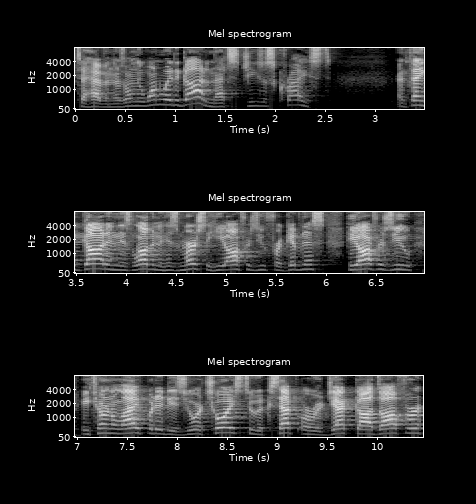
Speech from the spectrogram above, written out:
to heaven. There's only one way to God, and that's Jesus Christ. And thank God in His love and in His mercy, He offers you forgiveness. He offers you eternal life, but it is your choice to accept or reject God's offer,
